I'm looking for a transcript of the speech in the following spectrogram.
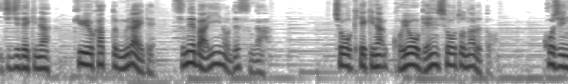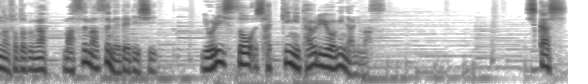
一時的な給与カットぐらいで済めばいいのですが、長期的な雇用減少となると、個人の所得がますます目減りし、より一層借金に頼るようになります。しかし、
